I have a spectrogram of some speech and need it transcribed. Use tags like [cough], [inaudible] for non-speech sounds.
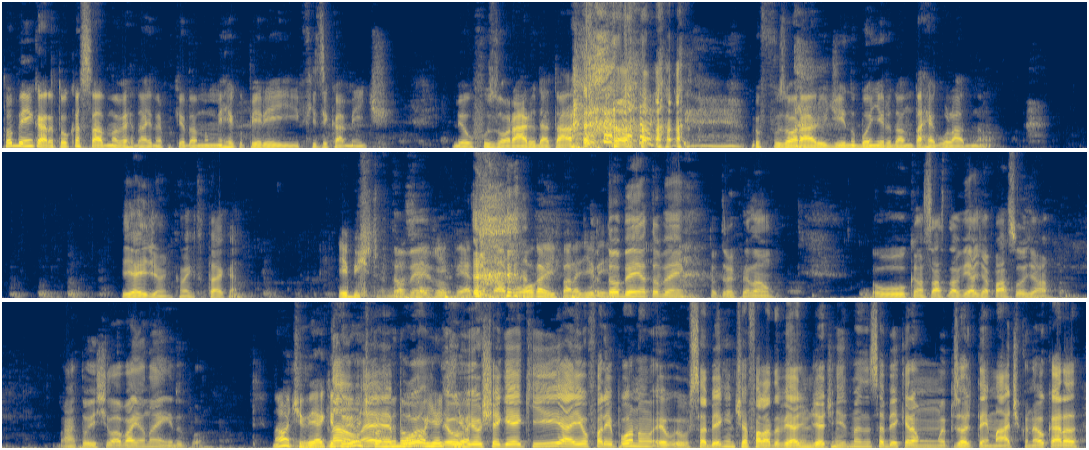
Tô bem, cara. Tô cansado, na verdade, né? Porque ainda não me recuperei fisicamente. Meu fuso horário da tá. [laughs] Meu fuso horário de ir no banheiro ainda não tá regulado, não. E aí, Johnny, como é que tu tá, cara? Ei, bicho, Eu tô bem, aqui perto da boca, bicho, fala [laughs] Eu direito. tô bem, eu tô bem. Tô tranquilão. O cansaço da viagem já passou já. Mas tô estilo havaiano ainda, pô. Não, eu te vi aqui, tu Não, viu? Te é, combinou pô, hoje aqui, eu, ó. eu cheguei aqui, aí eu falei, pô, não, eu, eu sabia que a gente tinha falado da viagem tinha ido, mas não sabia que era um episódio temático, né? O cara,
